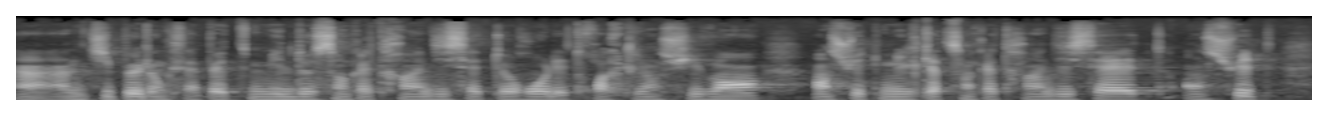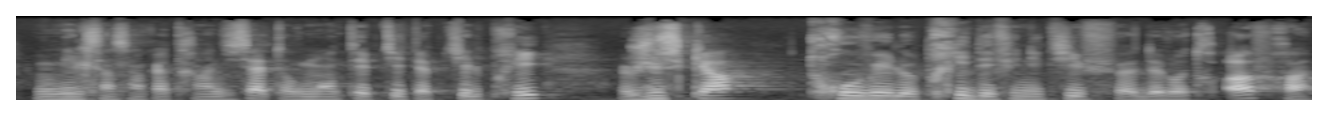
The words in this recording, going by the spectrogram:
un, petit peu, donc ça peut être 1297 euros les trois clients suivants, ensuite 1497, ensuite 1597, augmenter petit à petit le prix jusqu'à trouver le prix définitif de votre offre.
